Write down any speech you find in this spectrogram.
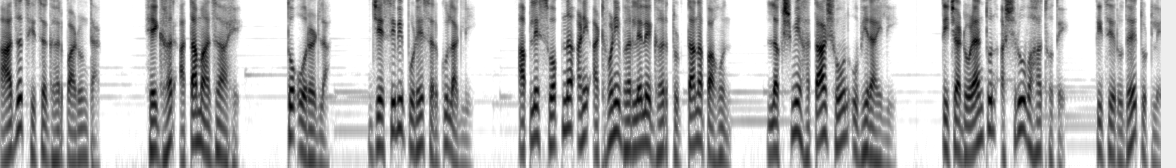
आजच हिचं घर पाडून टाक. हे घर आता माझं आहे. तो ओरडला. जेसीबी पुढे सरकू लागली. आपले स्वप्न आणि आठवणी भरलेले घर तुटताना पाहून लक्ष्मी हताश होऊन उभी राहिली. तिच्या डोळ्यांतून अश्रू वाहत होते. तिचे हृदय तुटले.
